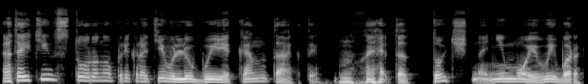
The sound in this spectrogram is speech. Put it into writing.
отойти в сторону, прекратив любые контакты. Но это точно не мой выбор.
